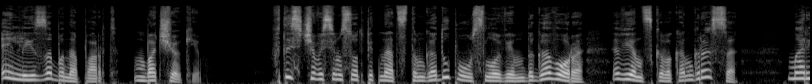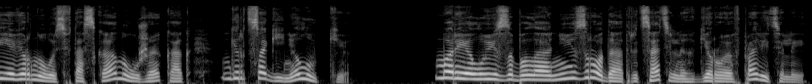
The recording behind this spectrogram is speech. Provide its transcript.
Элиза Бонапарт Мбачоки. В 1815 году по условиям договора Венского конгресса Мария вернулась в Тоскану уже как герцогиня Лукки. Мария Луиза была не из рода отрицательных героев-правителей.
